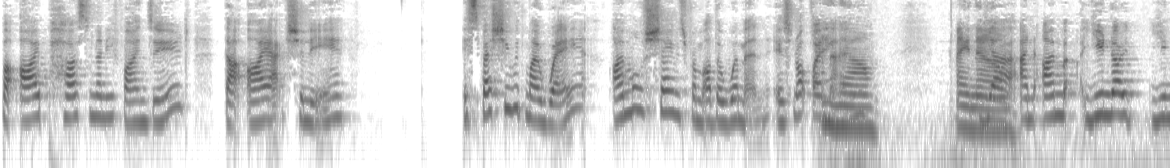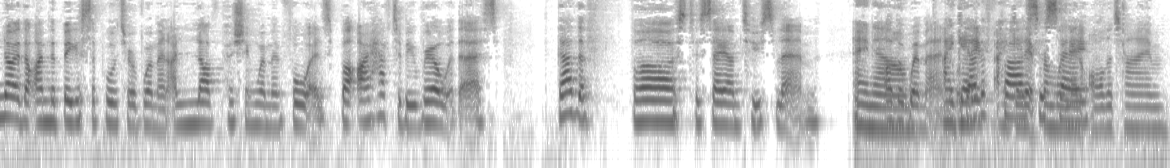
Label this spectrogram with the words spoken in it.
But I personally find, dude, that I actually, especially with my weight, I'm more shamed from other women. It's not by I men. know, I know. Yeah, and I'm you know you know that I'm the biggest supporter of women. I love pushing women forwards, but I have to be real with this. They're the first to say I'm too slim. I know. other women. I get They're it. the I get it from say- women all the time.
